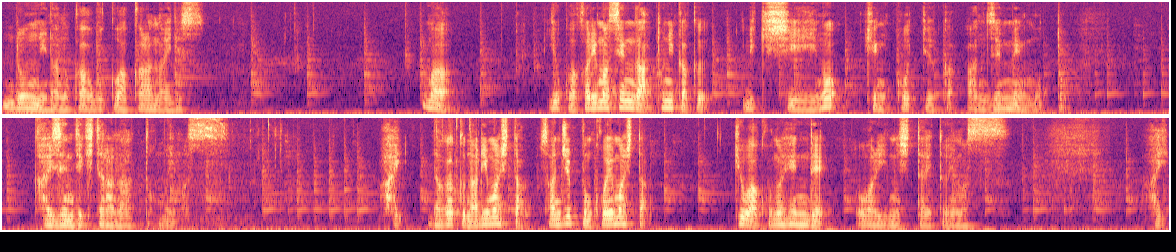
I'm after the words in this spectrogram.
論理なのか僕わからないです。まあよく分かりませんがとにかく力士の健康っていうか安全面もっと改善できたらなと思います。長くなりました。30分超えました。今日はこの辺で終わりにしたいと思います。はい。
